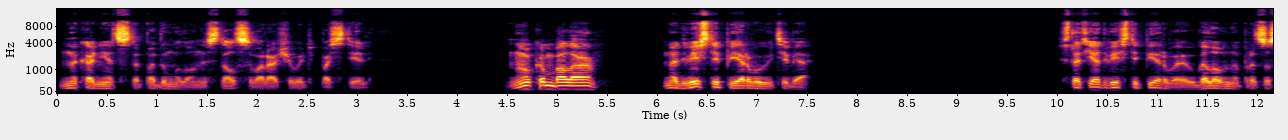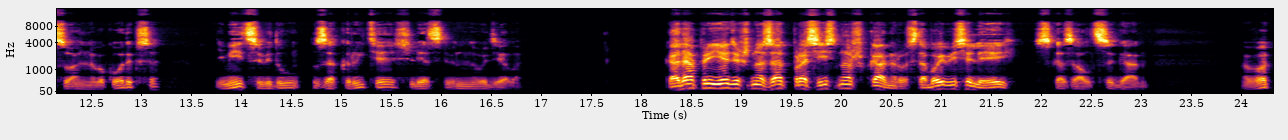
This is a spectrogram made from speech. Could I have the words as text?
Наконец-то, подумал он и стал сворачивать постель. Ну, Камбала, на 201-ю тебя. Статья 201 Уголовно-процессуального кодекса имеется в виду закрытие следственного дела. Когда приедешь назад, просись в нашу камеру, с тобой веселей, — сказал цыган. Вот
